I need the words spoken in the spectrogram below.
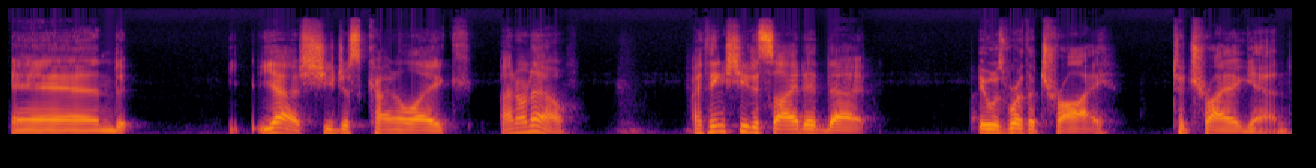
And yeah, she just kind of like, I don't know. I think she decided that it was worth a try to try again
